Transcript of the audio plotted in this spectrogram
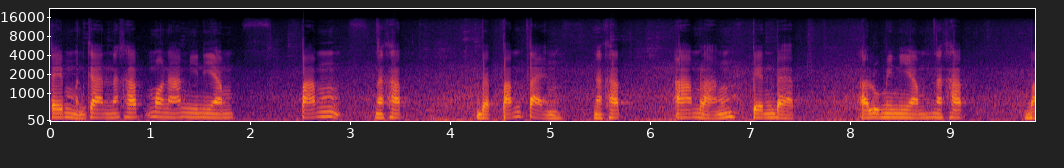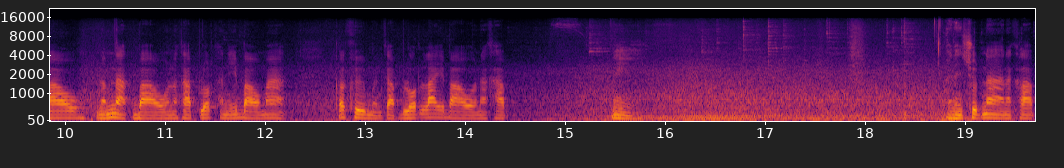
เต็มเหมือนกันนะครับ หม้อน้ำมีเนียมปั๊มนะครับ แบบปั๊มแต่งนะครับ อาร์มหลังเป็นแบบอลูมิเนียมนะครับ เบาน้ำหนักเบานะครับรถคันนี้เบามาก ก็คือเหมือนกับรถไล่เบานะครับ นี้ชุดหน้านะครับ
